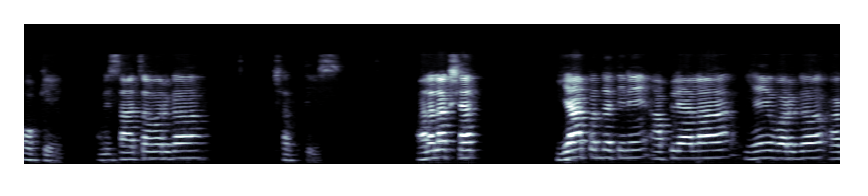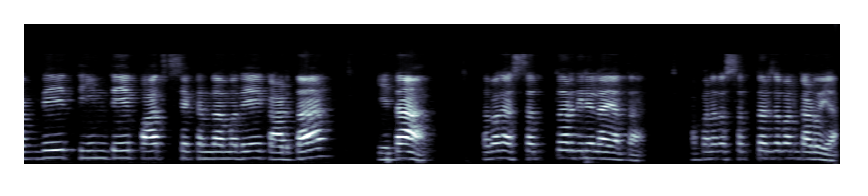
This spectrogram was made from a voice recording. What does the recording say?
ओके. आणि सहाचा वर्ग छत्तीस. मला लक्षात? या पद्धतीने आपल्याला हे वर्ग अगदी तीन ते पाच सेकंदामध्ये काढता येतात. तर बघा सत्तर दिलेला आहे आता. आपण आता सत्तरचं पण काढूया.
